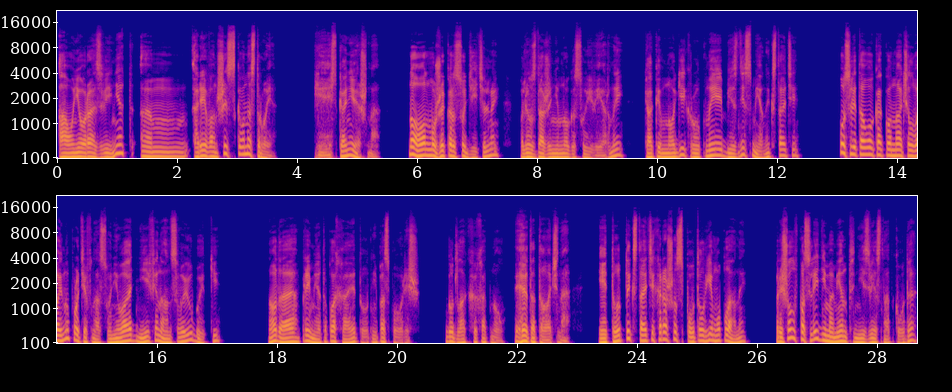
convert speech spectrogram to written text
А у него разве нет эм, реваншистского настроя? Есть, конечно. Но он мужик рассудительный, плюс даже немного суеверный, как и многие крупные бизнесмены, кстати. После того, как он начал войну против нас, у него одни финансовые убытки. Ну да, примета плохая, тут не поспоришь. Гудлак хохотнул. Это точно. И тут ты, кстати, хорошо спутал ему планы. Пришел в последний момент неизвестно откуда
